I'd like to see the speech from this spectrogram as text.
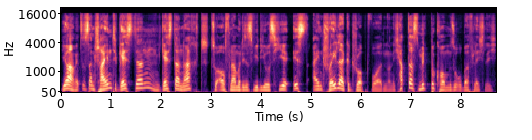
Ja, jetzt ist anscheinend gestern, gestern Nacht zur Aufnahme dieses Videos hier, ist ein Trailer gedroppt worden. Und ich habe das mitbekommen, so oberflächlich.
